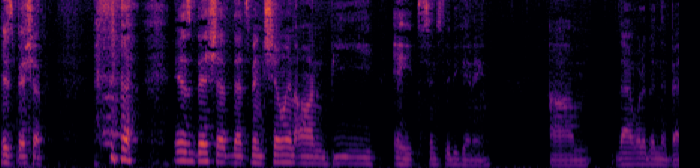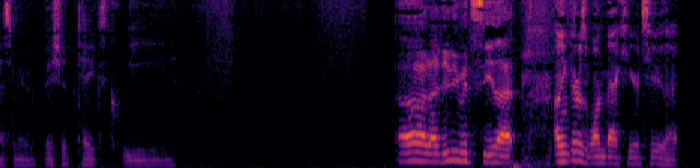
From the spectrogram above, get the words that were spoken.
his bishop. his bishop that's been chilling on B8 since the beginning. Um, that would have been the best move. Bishop takes queen. Oh, and I didn't even see that. I think there was one back here too that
